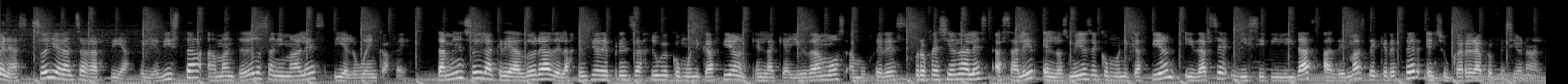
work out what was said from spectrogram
Buenas, soy Arancha García, periodista, amante de los animales y el buen café. También soy la creadora de la agencia de prensa GV Comunicación, en la que ayudamos a mujeres profesionales a salir en los medios de comunicación y darse visibilidad, además de crecer en su carrera profesional.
